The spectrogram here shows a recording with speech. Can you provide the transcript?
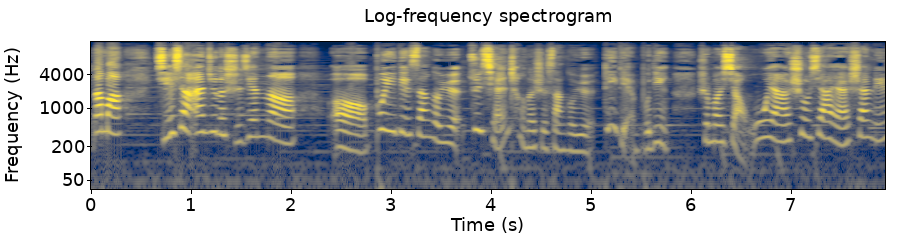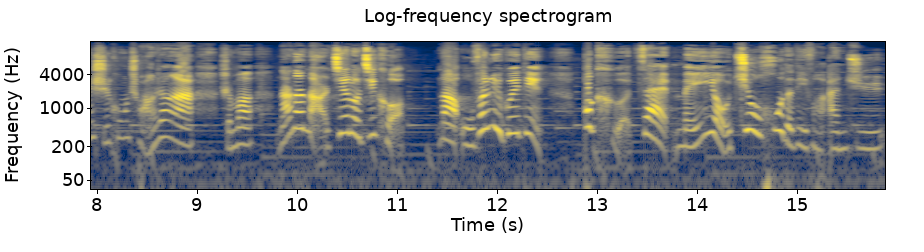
那么节下安居的时间呢？呃，不一定三个月，最虔诚的是三个月，地点不定，什么小屋呀、树下呀、山林、时空、床上啊，什么哪哪哪儿接落即可。那五分律规定，不可在没有救护的地方安居，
